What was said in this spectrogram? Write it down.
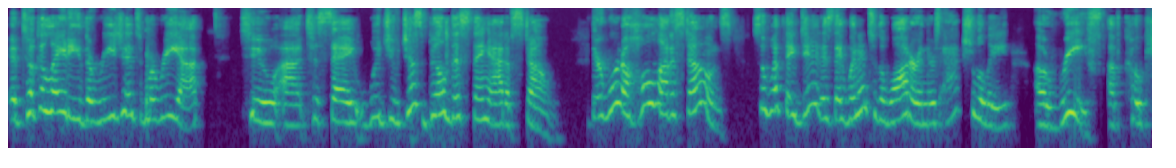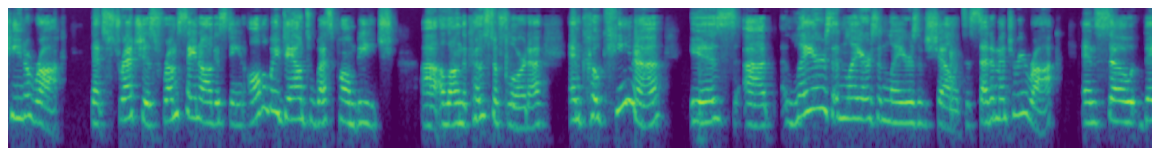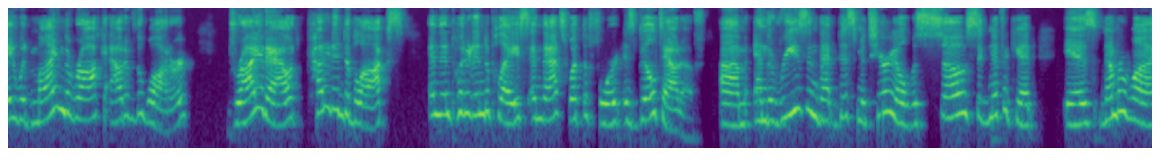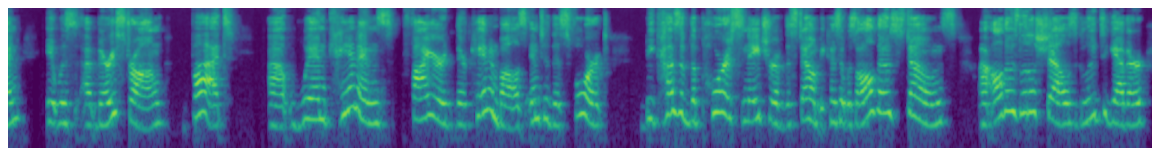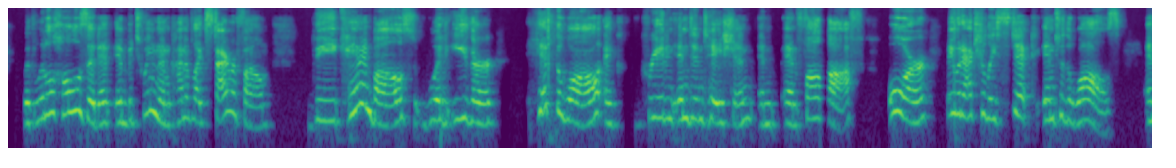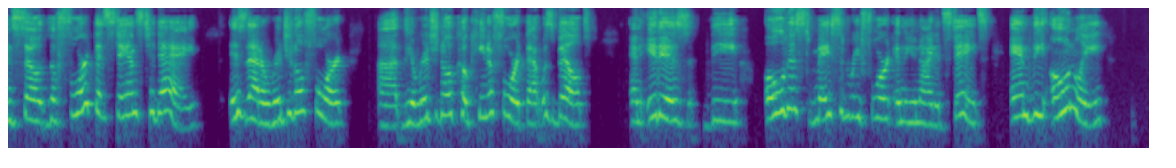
it took a lady, the Regent Maria, to uh, to say, "Would you just build this thing out of stone?" There weren't a whole lot of stones. So what they did is they went into the water, and there's actually a reef of coquina rock that stretches from St. Augustine all the way down to West Palm Beach uh, along the coast of Florida. And coquina is uh, layers and layers and layers of shell. It's a sedimentary rock. And so they would mine the rock out of the water, dry it out, cut it into blocks, and then put it into place. And that's what the fort is built out of. Um, and the reason that this material was so significant is number one, it was uh, very strong, but uh, when cannons fired their cannonballs into this fort, because of the porous nature of the stone, because it was all those stones, uh, all those little shells glued together with little holes in it in between them, kind of like styrofoam, the cannonballs would either hit the wall and create an indentation and, and fall off, or they would actually stick into the walls. And so the fort that stands today is that original fort, uh, the original Coquina fort that was built, and it is the oldest masonry fort in the United States and the only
